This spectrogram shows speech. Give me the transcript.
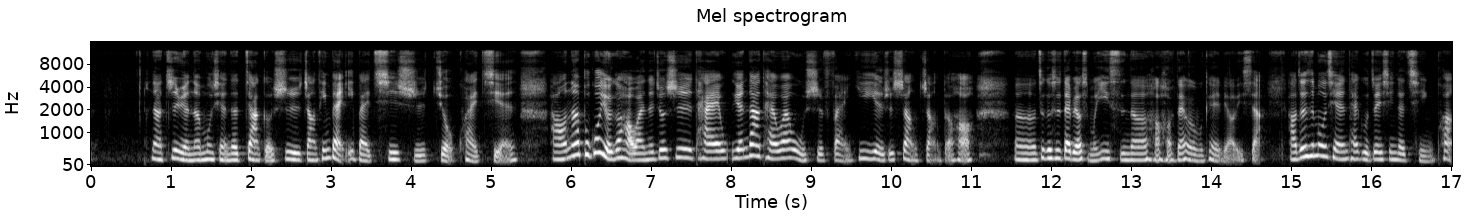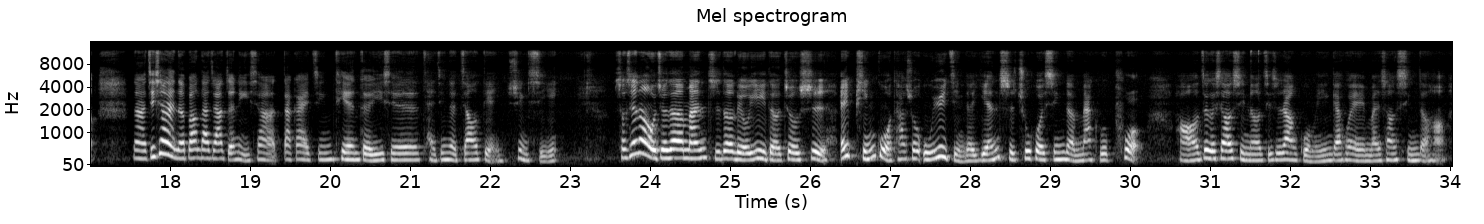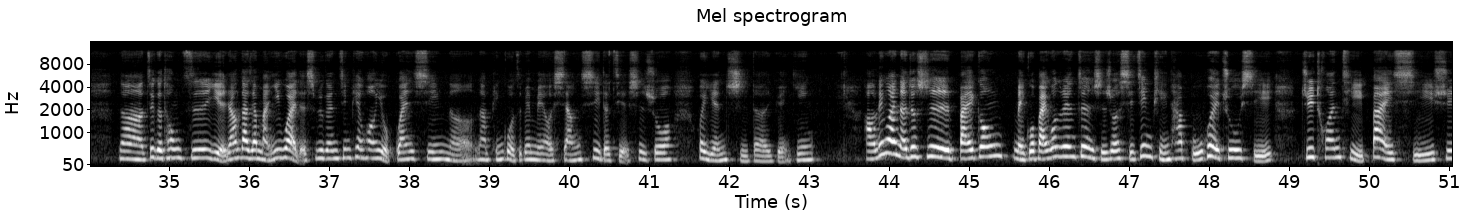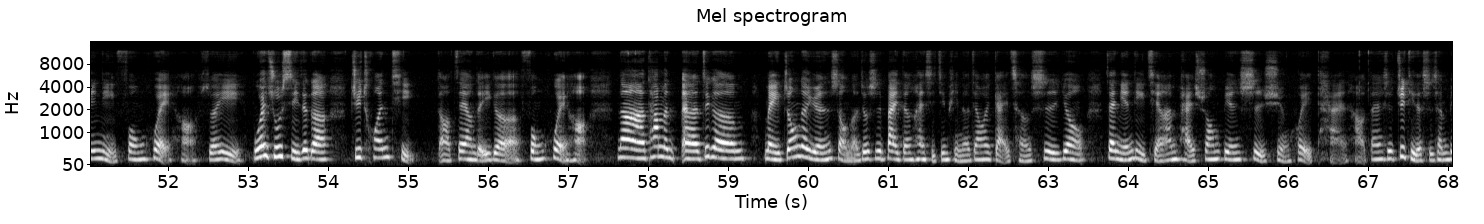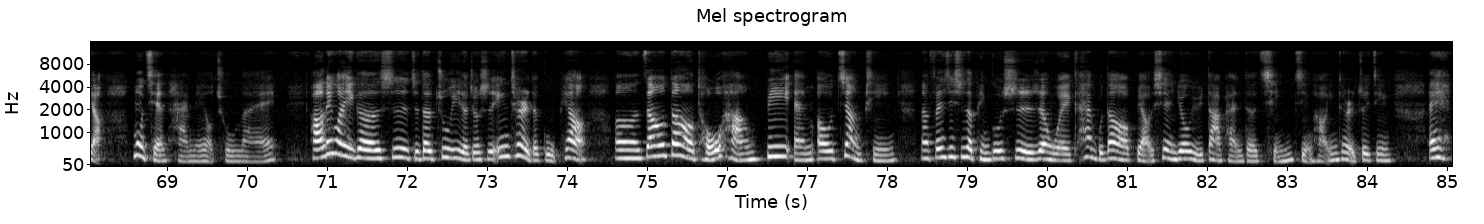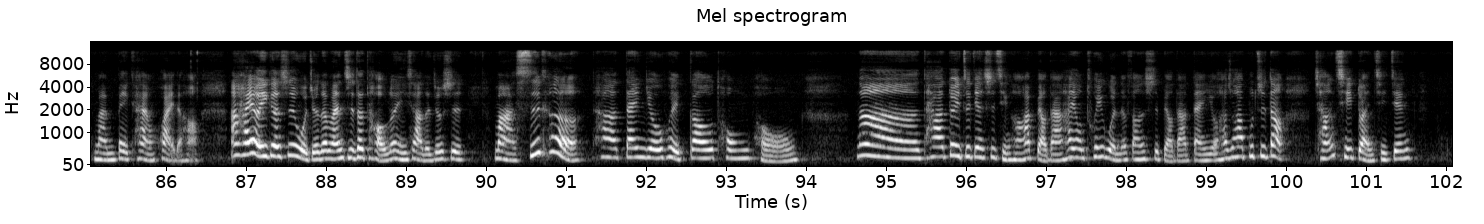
那智源呢？目前的价格是涨停板一百七十九块钱。好，那不过有一个好玩的，就是台元大台湾五十反一也是上涨的哈。嗯，这个是代表什么意思呢？好，待会我们可以聊一下。好，这是目前台股最新的情况。那接下来呢，帮大家整理一下大概今天的一些财经的焦点讯息。首先呢，我觉得蛮值得留意的就是，哎，苹果他说无预警的延迟出货新的 MacBook Pro。好，这个消息呢，其实让股民应该会蛮伤心的哈。那这个通知也让大家蛮意外的，是不是跟晶片荒有关系呢？那苹果这边没有详细的解释说会延迟的原因。好，另外呢，就是白宫，美国白宫这边证实说，习近平他不会出席 G20 拜习虚拟峰会，哈，所以不会出席这个 G20 啊这样的一个峰会，哈。那他们呃，这个美中的元首呢，就是拜登和习近平呢，将会改成是用在年底前安排双边视讯会谈。好，但是具体的时程表目前还没有出来。好，另外一个是值得注意的，就是英特尔的股票，嗯，遭到投行 BMO 降评。那分析师的评估是认为看不到表现优于大盘的情景。好，英特尔最近哎，蛮被看坏的哈。啊，还有一个是我觉得蛮值得讨论一下的，就是马斯克他担忧会高通膨，那他对这件事情哈，他表达他用推文的方式表达担忧，他说他不知道长期短期间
